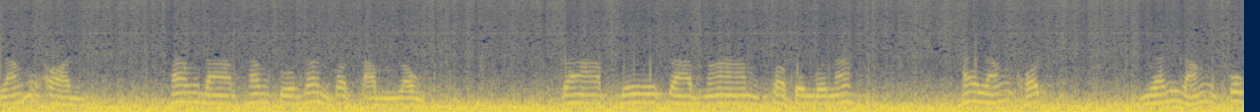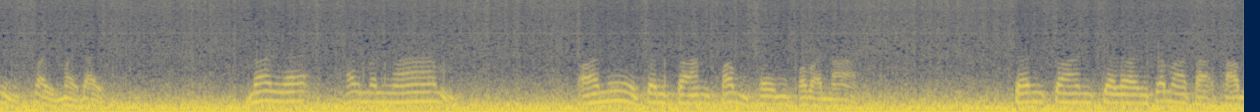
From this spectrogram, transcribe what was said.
หลังให้อ่อนทางดาบทางสูดนั่นก็ต่ำลงกราบดีกราบงามก็เป็นบุญนะให้หลังขดเหมือนหลังกุ้งใส่ไม่ได้ นั่นแหละให้มันงาม อันนี้เป็นการพัฒเพลงภาวนา เป็นการเจริญสมาธิธรรม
